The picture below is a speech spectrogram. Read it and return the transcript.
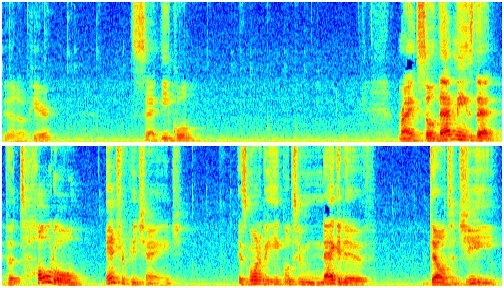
Do that up here. Set equal. Right? So that means that the total entropy change is going to be equal to negative delta G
